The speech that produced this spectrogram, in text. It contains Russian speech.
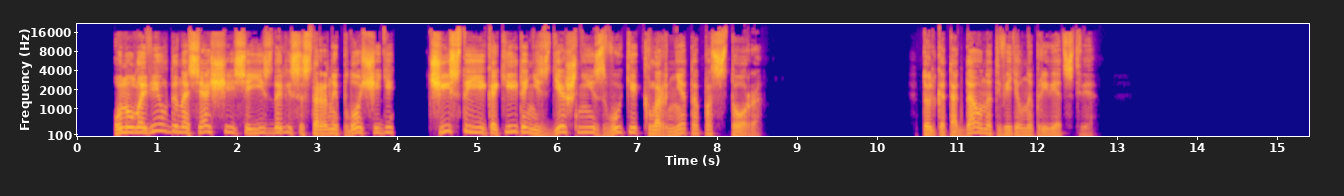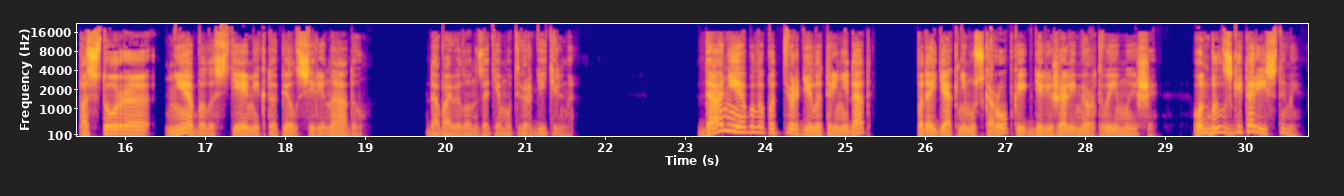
он уловил доносящиеся издали со стороны площади чистые и какие-то нездешние звуки кларнета пастора. Только тогда он ответил на приветствие. Пастора не было с теми, кто пел серенаду. — добавил он затем утвердительно. «Да, не было», — подтвердила Тринидад, подойдя к нему с коробкой, где лежали мертвые мыши. «Он был с гитаристами».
